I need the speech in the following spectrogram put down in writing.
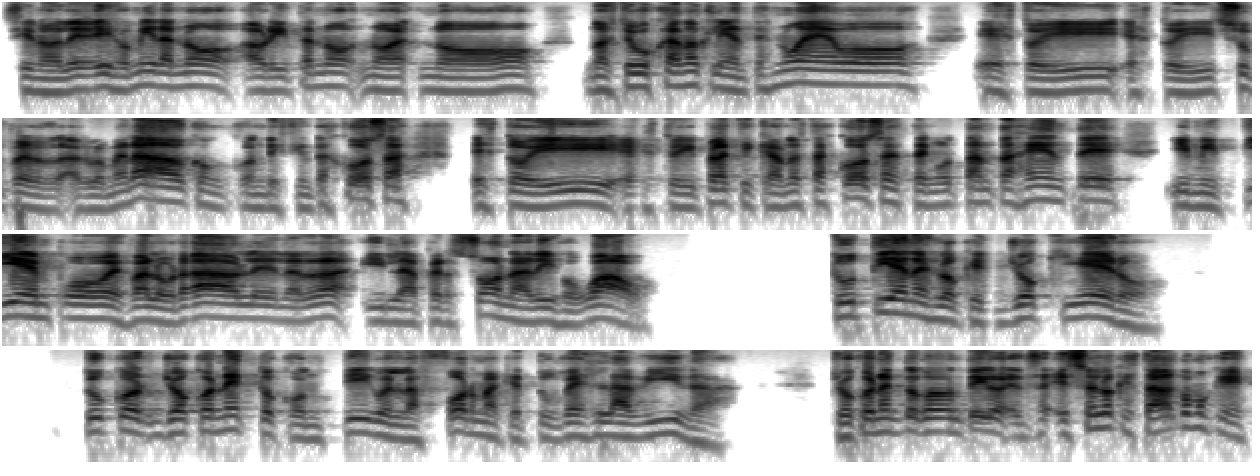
sino le dijo, mira, no, ahorita no, no, no, no estoy buscando clientes nuevos, estoy estoy súper aglomerado con, con, distintas cosas, estoy, estoy practicando estas cosas, tengo tanta gente y mi tiempo es valorable, y la persona dijo, wow, tú tienes lo que yo quiero, tú yo conecto contigo en la forma que tú ves la vida yo conecto contigo. Eso es lo que estaba como que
